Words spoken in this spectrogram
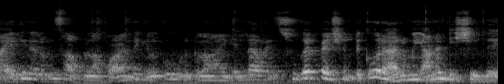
வயதினரும் சாப்பிடலாம் குழந்தைங்களுக்கும் கொடுக்கலாம். எல்லா வயது சுகர் பேஷண்ட்டுக்கு ஒரு அருமையான டிஷ் இது.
